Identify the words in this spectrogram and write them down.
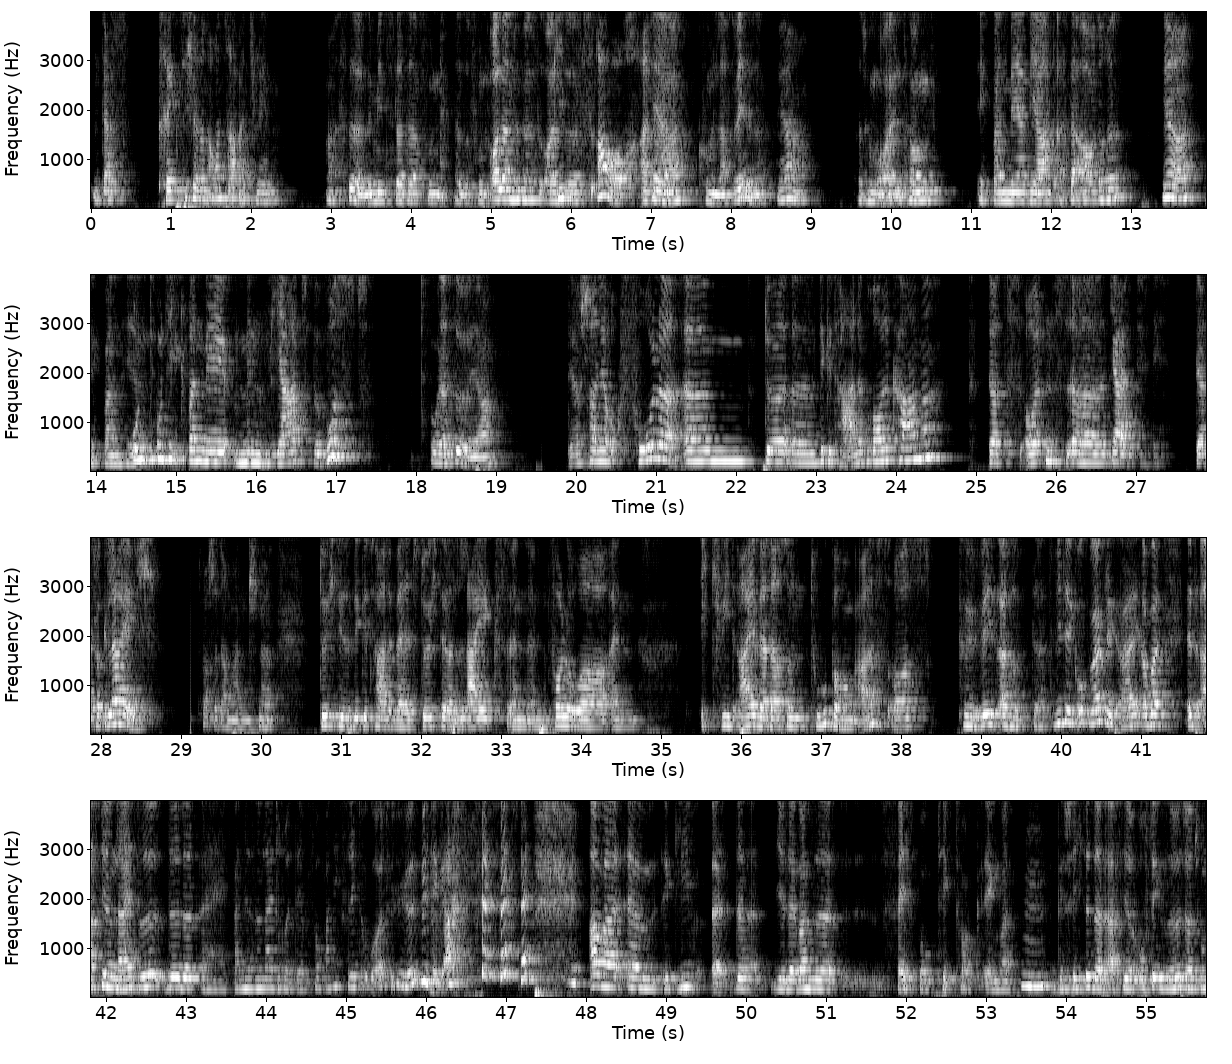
Und das trägt sich ja dann auch ins Arbeitsleben. Ach so, du meinst das da von, also von Holland bis also. Gibt's auch. Also, ja, kommen lacht Wese. Ja. Das haben alten Tong, ich bin mehr wert als der andere. Ja. Ich bin hier. Und, und ich bin mir min wert bewusst. Oder so, ja. Der schall ja auch voll, ähm, der äh, digitale Roll kam. Das altens, äh, ja, die, der Vergleich. Das war schon da manchmal. Ne? durch diese digitale Welt, durch die Likes und, und Follower und ich quiet ei, wer da so ein Tuhuperung ist, aus also, das wie ich auch wirklich ei, aber et as dir ein Leid so, de, de, äh, wann der so ein Leid rührt, der wann ich vielleicht auch alte Öl, wie ich Aber, ähm, ich lieb, äh, dat, ja, der ganze Facebook, TikTok, irgendwas mhm. Geschichte, dat as auf den so, dat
